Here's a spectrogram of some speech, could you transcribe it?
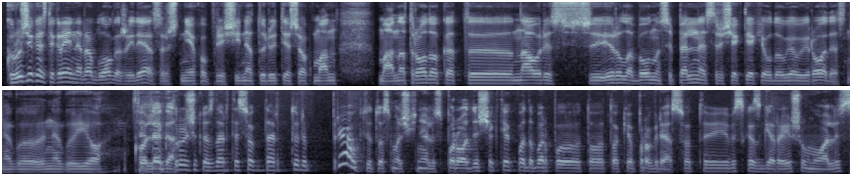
Kružikas tikrai nėra blogas žaidėjas, aš nieko prieš jį neturiu, tiesiog man, man atrodo, kad e, Nauris ir labiau nusipelnęs ir šiek tiek jau daugiau įrodęs negu, negu jo kolega. Taip, Kružikas dar tiesiog dar turi priaukti tuos marškinėlius, parodė šiek tiek va dabar po to tokio progreso, tai viskas gerai, šaunuolis,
